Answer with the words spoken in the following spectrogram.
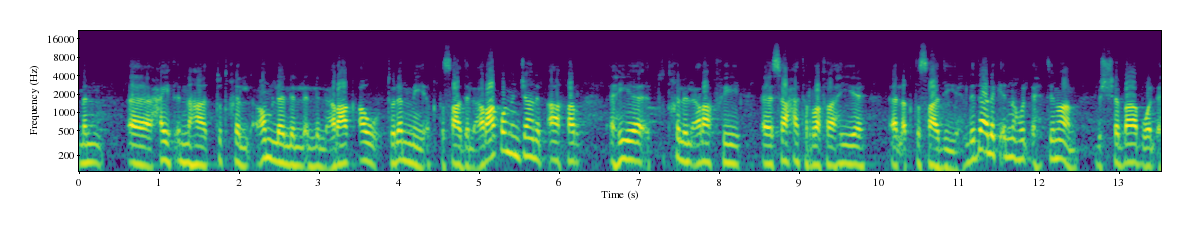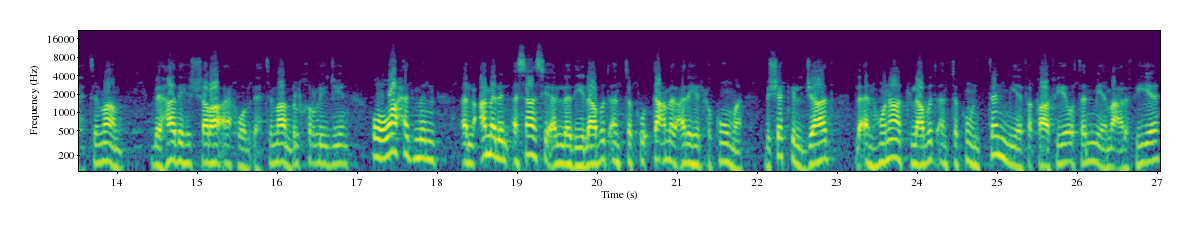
من آه، حيث أنها تدخل عملة للعراق أو تنمي اقتصاد العراق ومن جانب آخر هي تدخل العراق في آه، ساحة الرفاهية الاقتصادية. لذلك أنه الاهتمام بالشباب والاهتمام بهذه الشرائح والاهتمام بالخريجين هو واحد من العمل الأساسي الذي لابد أن تعمل عليه الحكومة بشكل جاد لأن هناك لابد أن تكون تنمية ثقافية وتنمية معرفية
